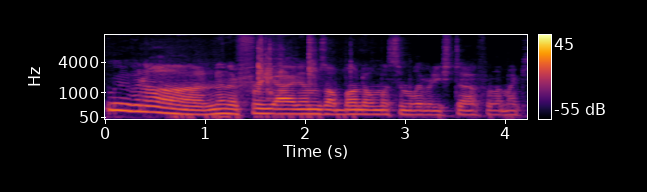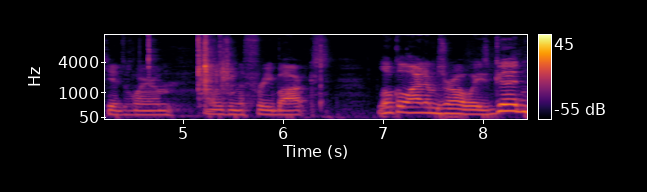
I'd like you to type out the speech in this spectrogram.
Moving on. Another free items. I'll bundle them with some Liberty stuff. We'll let my kids wear them. That was in the free box. Local items are always good.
